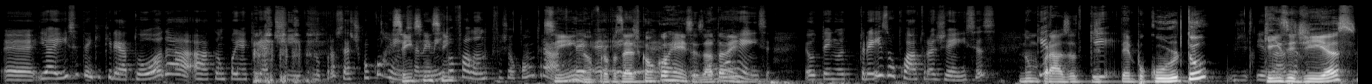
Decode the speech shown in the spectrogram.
É, e aí você tem que criar toda a campanha criativa no processo de concorrência, Sim, né? sim, Nem tô falando que fechou o contrato. Sim, É- no é- processo de concorrência, é exatamente. concorrência. Eu tenho três ou quatro agências. Num que- prazo de que- tempo curto, 15 Exato. dias.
